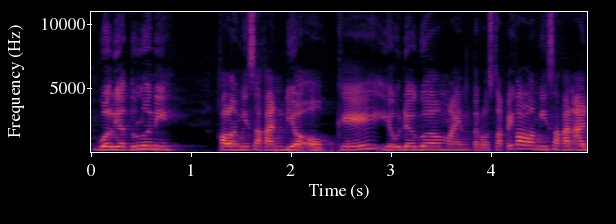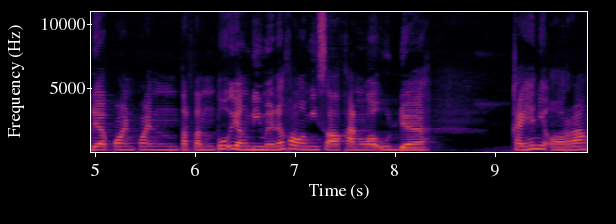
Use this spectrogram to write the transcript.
gue lihat dulu nih. Kalau misalkan dia oke ya udah gue main terus. Tapi kalau misalkan ada poin-poin tertentu yang di mana kalau misalkan lo udah kayaknya nih orang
